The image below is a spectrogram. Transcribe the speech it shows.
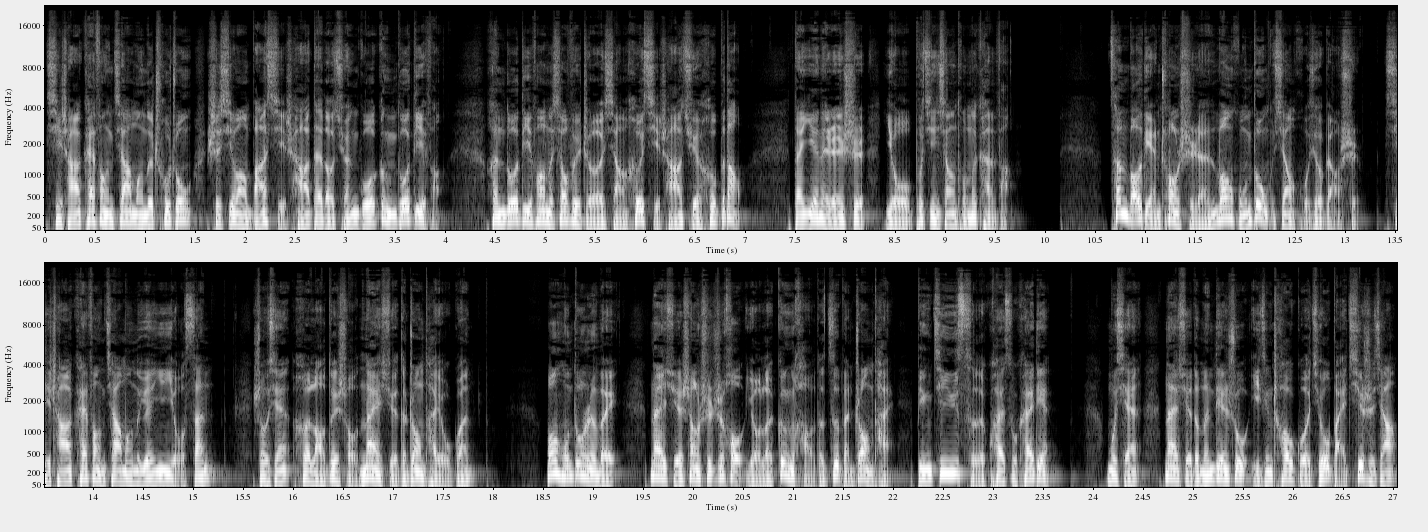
喜茶开放加盟的初衷是希望把喜茶带到全国更多地方。很多地方的消费者想喝喜茶却喝不到，但业内人士有不尽相同的看法。参宝点创始人汪洪栋向虎嗅表示，喜茶开放加盟的原因有三：首先和老对手奈雪的状态有关。汪洪栋认为。奈雪上市之后有了更好的资本状态，并基于此快速开店。目前奈雪的门店数已经超过九百七十家。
